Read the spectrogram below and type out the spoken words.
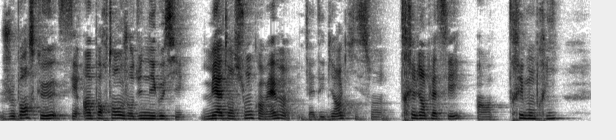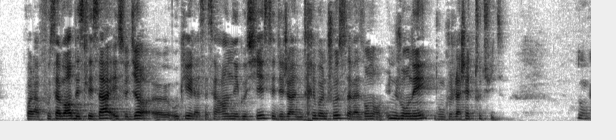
je pense que c'est important aujourd'hui de négocier. Mais attention quand même, il y a des biens qui sont très bien placés, à un très bon prix. Voilà, faut savoir déceler ça et se dire, euh, ok, là ça sert à rien de négocier, c'est déjà une très bonne chose, ça va se vendre en une journée, donc je l'achète tout de suite. Donc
